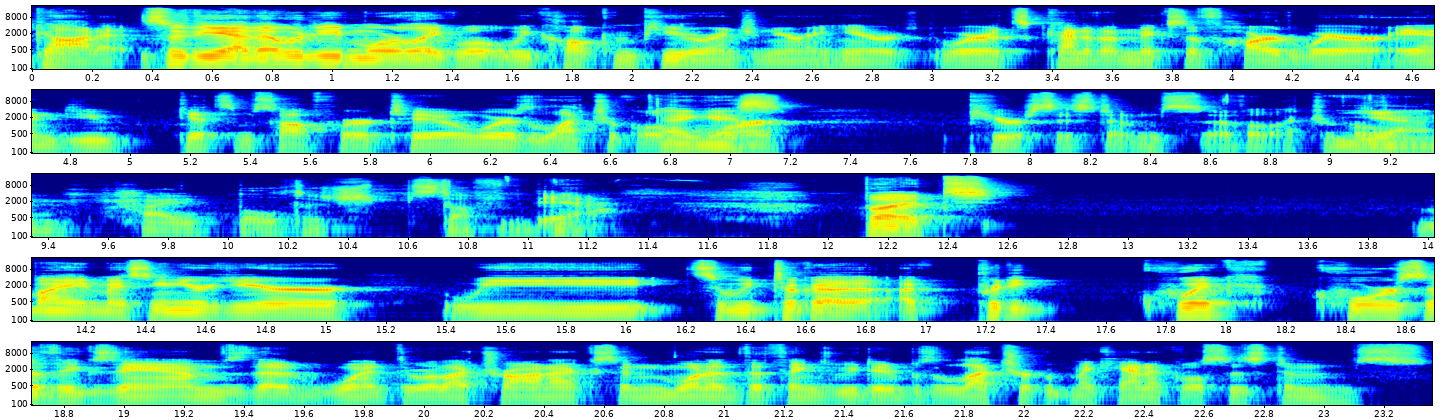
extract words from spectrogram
got it. So yeah, that would be more like what we call computer engineering here, where it's kind of a mix of hardware and you get some software too. Whereas electrical I is guess. more pure systems of electrical. yeah and high voltage stuff yeah. But my my senior year, we so we took a, a pretty quick course of exams that went through electronics, and one of the things we did was electromechanical systems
